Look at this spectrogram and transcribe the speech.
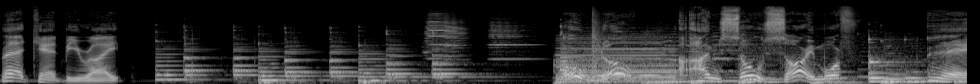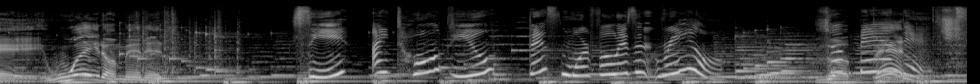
That can't be right. I'm so sorry, Morph. Hey, wait a minute. See? I told you. This Morphle isn't real. The bandits.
